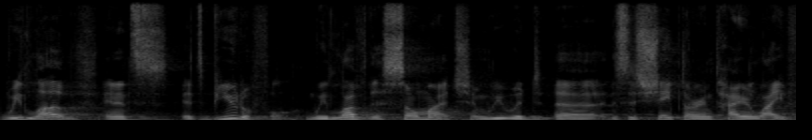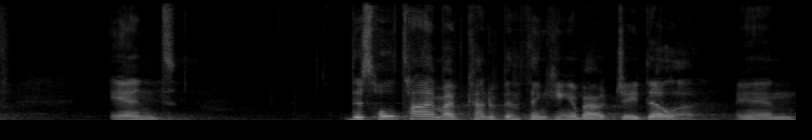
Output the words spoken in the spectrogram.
we love, and it's, it's beautiful. We love this so much, and we would, uh, this has shaped our entire life. And this whole time, I've kind of been thinking about J Dilla and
